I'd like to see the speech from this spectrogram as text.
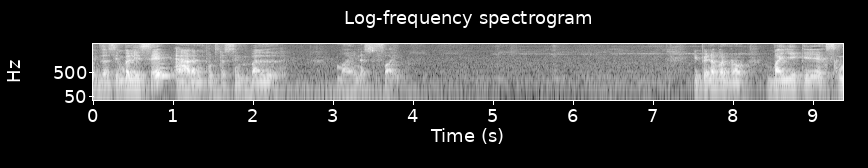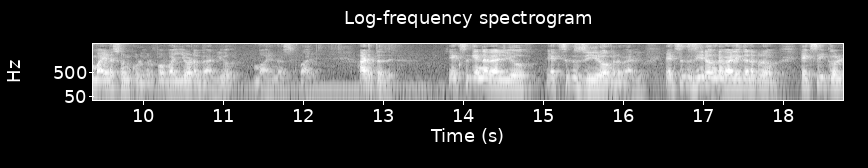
if the simple is same add and put the simple minus five இப்போ என்ன பண்ணுறோம் பைக்கு எக்ஸ்க்கு மைனஸ் ஒன் கொடுக்குறப்போ பையோட வேல்யூ மைனஸ் ஃபைவ் அடுத்தது. எக்ஸுக்கு என்ன வேல்யூ எக்ஸுக்கு ஜீரோங்கிற வேல்யூ எக்ஸுக்கு ஜீரோங்கிற வேல்யூ தானே கொடுக்கும் எக்ஸ் ஈக்குவல்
